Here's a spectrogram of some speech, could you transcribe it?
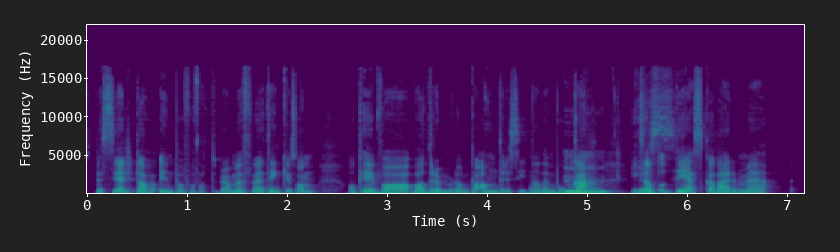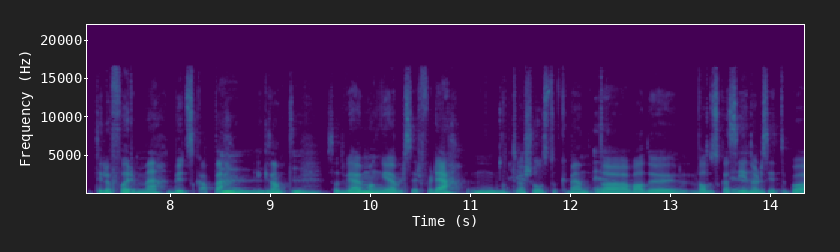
spesielt da, innenpå forfatterprogrammet. For jeg tenker sånn OK, hva, hva drømmer du om på andre siden av den boka? Mm, Ikke sant? Og det skal være med til å forme budskapet. Mm, Ikke sant? mm. Så vi har jo mange øvelser for det. Motivasjonsdokument og hva du, hva du skal si når du sitter på,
